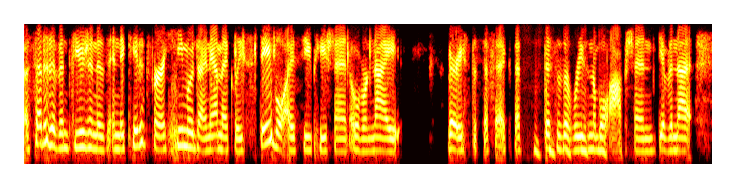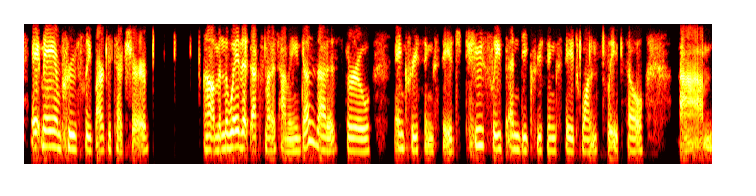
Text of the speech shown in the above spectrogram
a sedative infusion is indicated for a hemodynamically stable ICU patient overnight, very specific that this is a reasonable option given that it may improve sleep architecture. Um, and the way that dexmedetomidine does that is through increasing stage two sleep and decreasing stage one sleep. So, um,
